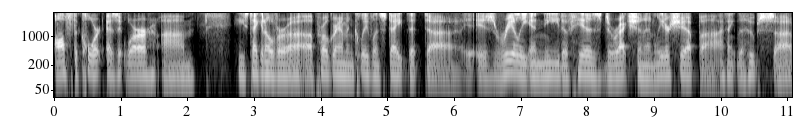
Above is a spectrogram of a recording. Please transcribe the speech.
off the court, as it were. Um, He's taken over a, a, program in Cleveland State that uh, is really in need of his direction and leadership. Uh, I think the Hoops uh,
